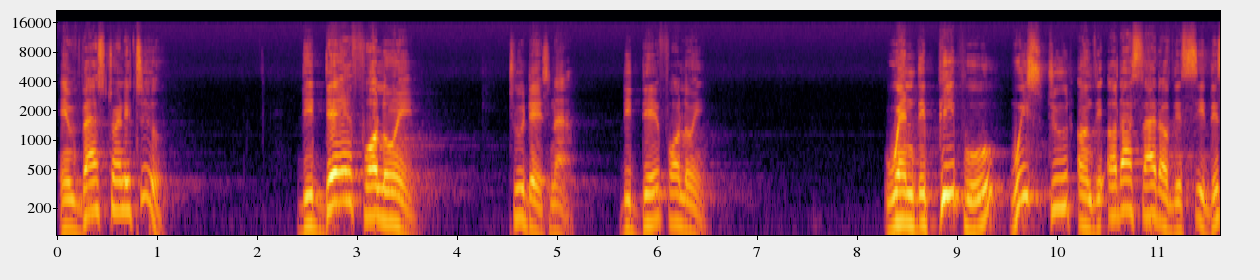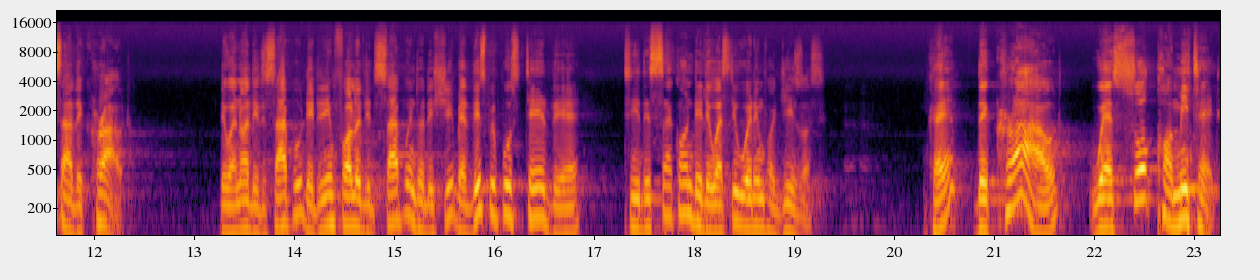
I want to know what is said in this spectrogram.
In verse 22, the day following, two days now, the day following, when the people which stood on the other side of the sea, these are the crowd, they were not the disciple, they didn't follow the disciple into the ship, but these people stayed there till the second day, they were still waiting for Jesus. Okay? The crowd were so committed,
